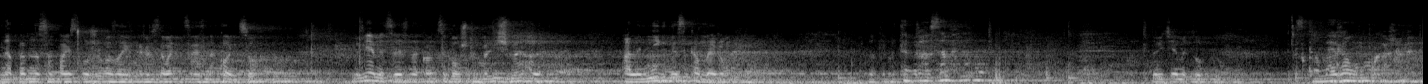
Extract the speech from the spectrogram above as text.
Na pewno są Państwo żywo zainteresowani, co jest na końcu. My wiemy, co jest na końcu, bo już tu byliśmy, ale, ale nigdy z kamerą. Dlatego tym razem dojdziemy tu z kamerą i pokażemy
